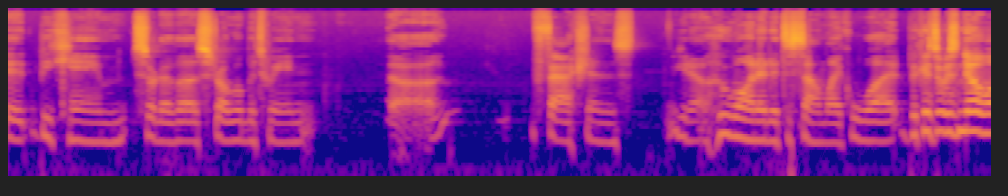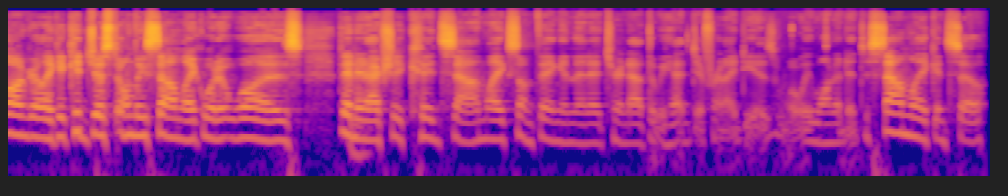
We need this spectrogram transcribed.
it became sort of a struggle between uh, factions. You know, who wanted it to sound like what? Because it was no longer like it could just only sound like what it was. Then it actually could sound like something, and then it turned out that we had different ideas of what we wanted it to sound like, and so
